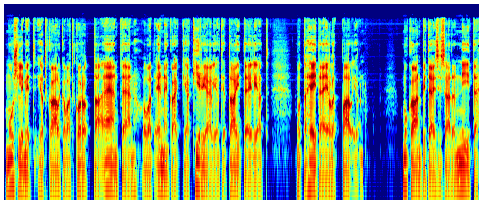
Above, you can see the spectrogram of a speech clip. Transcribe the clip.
Muslimit, jotka alkavat korottaa ääntään, ovat ennen kaikkea kirjailijat ja taiteilijat, mutta heitä ei ole paljon. Mukaan pitäisi saada niitä,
